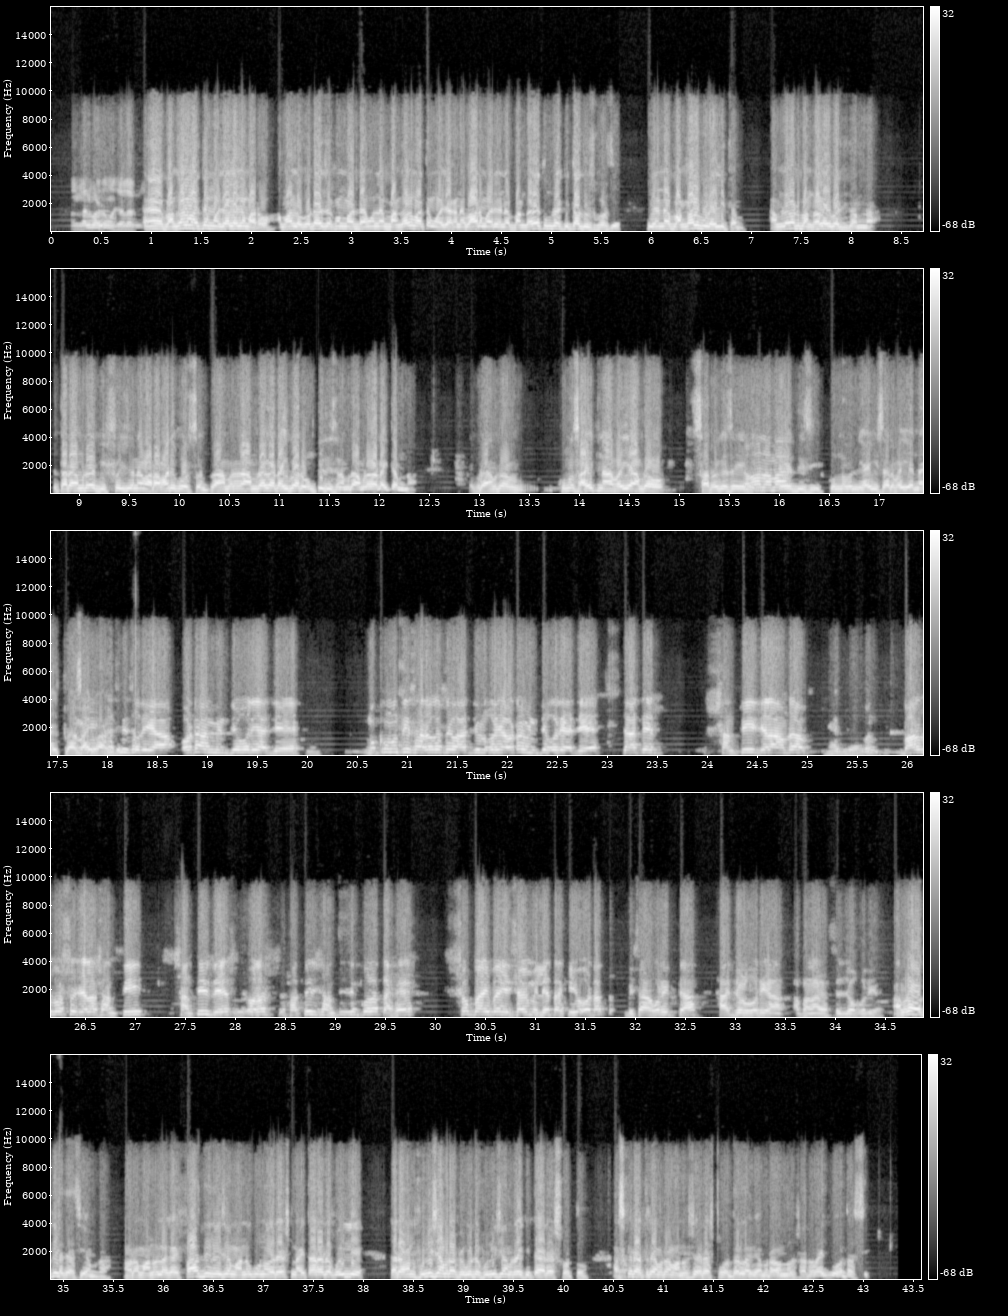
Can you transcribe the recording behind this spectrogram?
হ্যাঁ বাঙ্গাল মারতে মজা লাগে মারো। আমার লগটা যখন মাড্ডা বলে বাঙ্গাল মারতে মজা কেন? বার মারিও না। বাঙ্গালে তোমরা কিতা দোষ করছে? ইয়া না বাঙ্গাল ঘুরাই লিতাম। আমরা আর বাঙ্গাল এবার দিতাম না। তারা আমরা বিশ্বজনে মারামারি করছেন। আমরা আমরা গাট এবার হুমকি দিয়েছিলাম আমরা আমরা গাট না। এবার আমরা কোনো সাইড না ভাইয়া আমরা স্যারের কাছে দিছি। কোনো ন্যায় বিচার ভাইয়া নাই ওটা আমি মিনতি করিয়া যে মুখ্যমন্ত্রী স্যারের কাছে করিয়া ওটা মিনতি করিয়া যে যাতে শান্তি জেলা আমরা ভারতবর্ষ জেলা শান্তি শান্তির দেশ, ওরা শান্তি শান্তি শৃঙ্খলা থাকে। সব ভাই ভাই হিসাবে মিলে থাকি, ওটা বিচার করি হাত জোর করি, আপনার কাছে জোর করি। আমরা অতি আছি আমরা। আমরা মানুষ লাগাই। পাঁচ দিন হয়েছে মানুষ কোনো অ্যারেস্ট নাই। তারা কইলে, তারা এখন পুলিশ আমরা পেগোটে পুলিশ আমরা কিতা অ্যারেস্ট হতো আজকে রাত্রে আমরা মানুষ অ্যারেস্ট হতে লাগে, আমরা অন্য সারা বহুত আছি।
